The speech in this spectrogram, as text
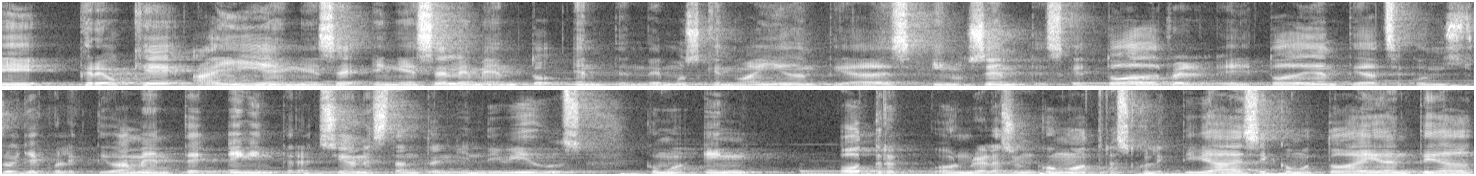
Eh, creo que ahí en ese, en ese elemento entendemos que no hay identidades inocentes, que toda, eh, toda identidad se construye colectivamente en interacciones, tanto en individuos como en, otra, en relación con otras colectividades y como toda identidad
